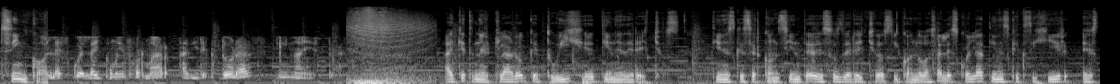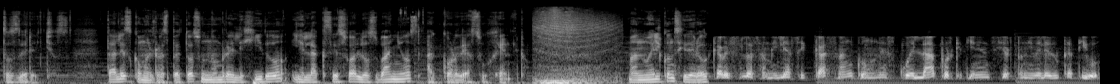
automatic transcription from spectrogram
5. La escuela y cómo informar a directoras y maestras. Hay que tener claro que tu hija tiene derechos. Tienes que ser consciente de esos derechos y cuando vas a la escuela tienes que exigir estos derechos, tales como el respeto a su nombre elegido y el acceso a los baños acorde a su género. Manuel consideró que a veces las familias se casan con una escuela porque tienen cierto nivel educativo.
